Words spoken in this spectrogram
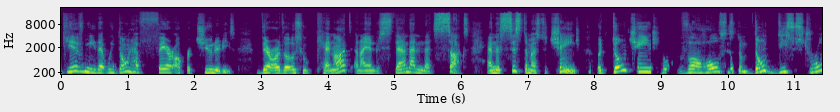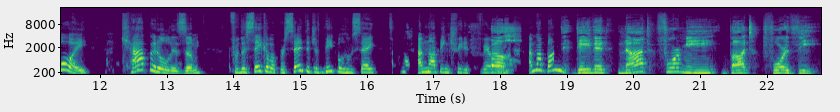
give me that we don't have fair opportunities. There are those who cannot, and I understand that, and that sucks. And the system has to change. But don't change the whole system. Don't destroy capitalism for the sake of a percentage of people who say, I'm not being treated fairly. Well, I'm not buying it. David, not for me, but for thee.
